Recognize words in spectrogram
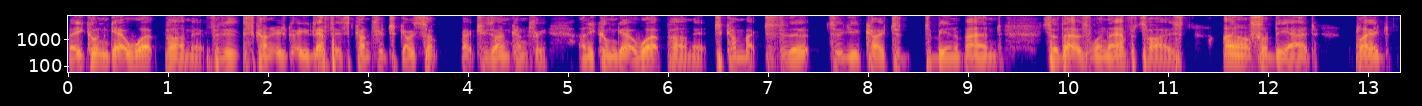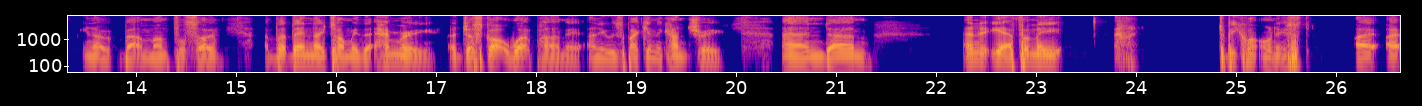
but he couldn't get a work permit for this country. He left this country to go some, back to his own country, and he couldn't get a work permit to come back to the to the UK to, to be in a band. So that was when they advertised. I answered the ad, played, you know, about a month or so, but then they told me that Henry had just got a work permit and he was back in the country, and um, and yeah, for me, to be quite honest, I, I,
